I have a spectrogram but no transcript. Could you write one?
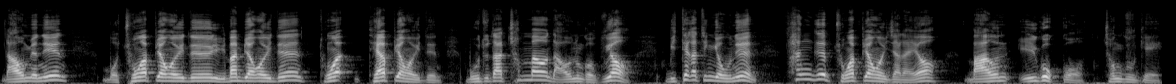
나오면은 뭐 종합병원이든 일반 병원이든 동아, 대학병원이든 모두 다 천만 원 나오는 거고요. 밑에 같은 경우는 상급 종합병원이잖아요. 47곳 전국에.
